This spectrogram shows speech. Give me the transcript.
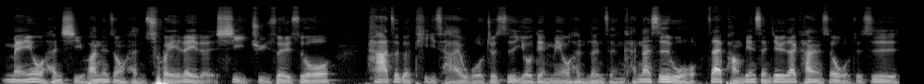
没有很喜欢那种很催泪的戏剧，所以说他这个题材我就是有点没有很认真看。但是我在旁边沈杰宇在看的时候，我就是。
